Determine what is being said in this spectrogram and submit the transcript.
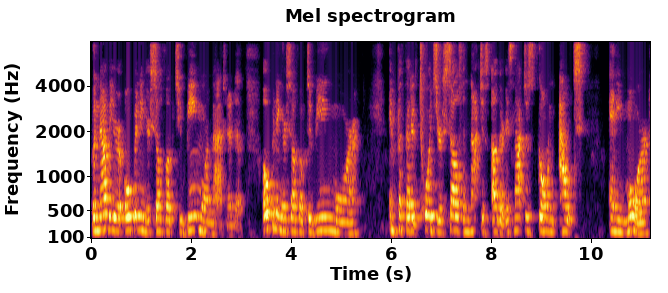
But now that you're opening yourself up to being more imaginative, opening yourself up to being more empathetic towards yourself and not just other. It's not just going out anymore.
